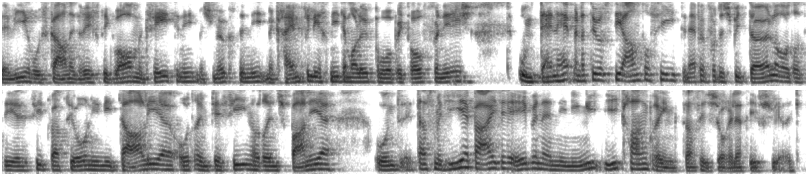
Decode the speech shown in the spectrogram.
der Virus gar nicht richtig wahr. Man sieht ihn nicht, man schmeckt ihn nicht, man kennt vielleicht nicht einmal jemanden, der betroffen ist. Und dann hat man natürlich die andere Seite, eben von den Spitälern oder die Situation in Italien oder im Tessin oder in Spanien. Und dass man diese beiden Ebenen in Einklang bringt, das ist schon relativ schwierig.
